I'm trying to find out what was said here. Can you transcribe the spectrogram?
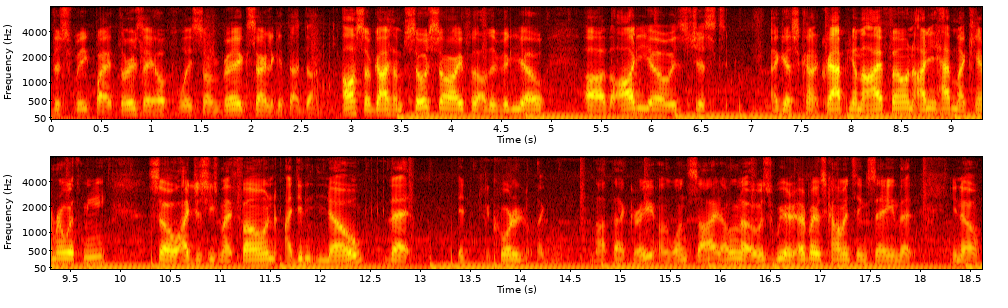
this week by Thursday hopefully. So I'm very excited to get that done. Also guys, I'm so sorry for the other video. Uh, the audio is just I guess kind of crappy on the iPhone. I didn't have my camera with me, so I just used my phone. I didn't know that it recorded like not that great on one side. I don't know. It was weird. Everybody was commenting saying that, you know,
